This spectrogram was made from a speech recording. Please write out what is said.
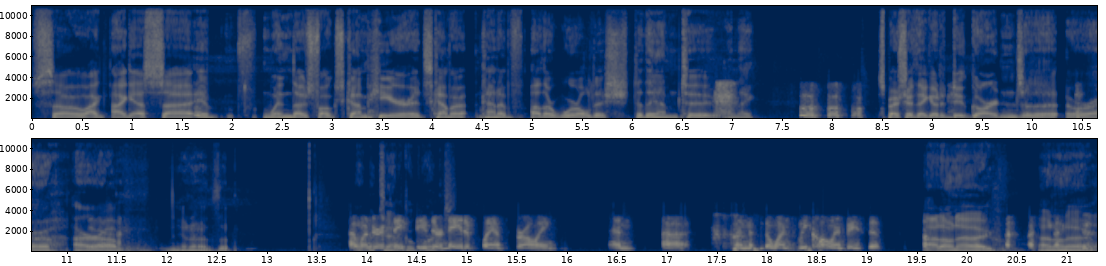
So I, I guess uh, if, when those folks come here, it's kind of kind of otherworldish to them too, and they, especially if they go to Duke Gardens or the or uh, our, uh, you know, the I wonder if they see their native plants growing, and uh, and the ones we call invasive. I don't know, I don't know,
